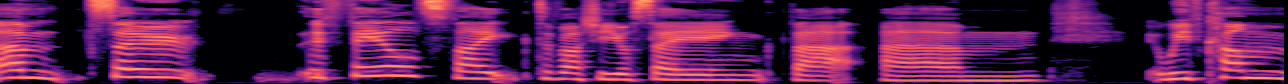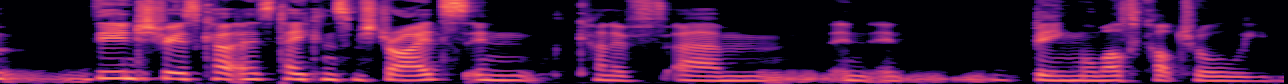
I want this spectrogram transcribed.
Um, so it feels like Debarshi, you're saying that um, we've come. The industry has has taken some strides in kind of um, in, in being more multicultural. We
